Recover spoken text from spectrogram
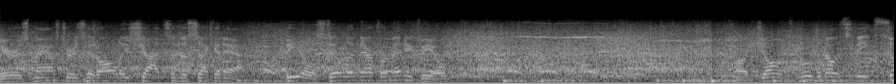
Here's Masters hit all his shots in the second half. Beal still in there from Minniefield. Oh, Jones moving those feet so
